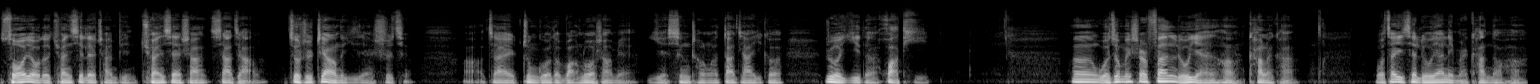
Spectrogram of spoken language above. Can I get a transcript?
所有的全系列产品全线下下架了。就是这样的一件事情，啊，在中国的网络上面也形成了大家一个热议的话题。嗯，我就没事儿翻留言哈，看了看，我在一些留言里面看到哈，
